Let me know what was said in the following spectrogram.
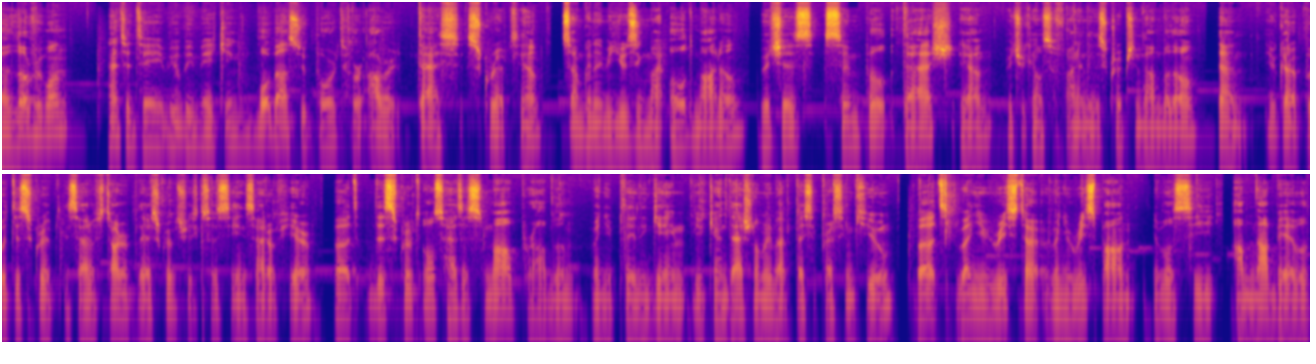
Hello everyone, and today we'll be making mobile support for our dash script, yeah? So I'm gonna be using my old model, which is simple dash, yeah? Which you can also find in the description down below. Then you gotta put this script inside of starter player script, which you can see inside of here. But this script also has a small problem. When you play the game, you can dash normally by pressing Q. But when you restart, when you respawn, you will see I'm not be able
